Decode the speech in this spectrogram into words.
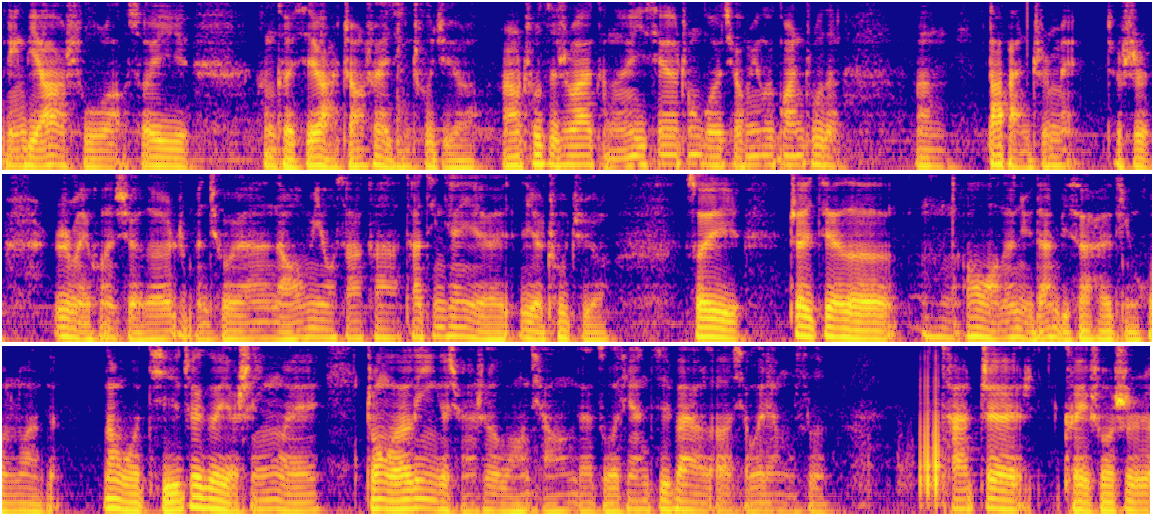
零比二输了，所以。很可惜吧，张帅已经出局了。然后除此之外，可能一些中国球迷会关注的，嗯，大阪直美就是日美混血的日本球员南欧米奥萨卡，他今天也也出局了。所以这一届的嗯澳网的女单比赛还挺混乱的。那我提这个也是因为中国的另一个选手王强在昨天击败了小威廉姆斯，他这可以说是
